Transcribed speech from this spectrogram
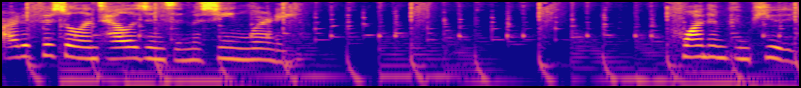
Artificial intelligence and machine learning Quantum computing.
